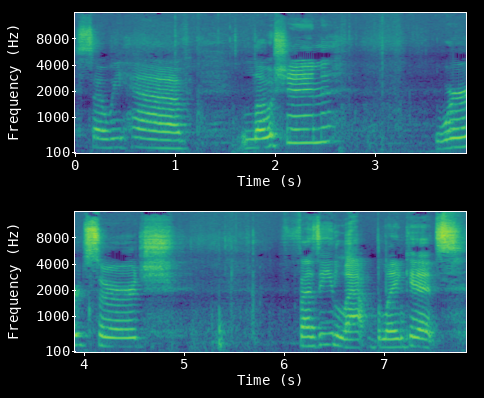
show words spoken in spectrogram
So we have lotion, word search, fuzzy lap blankets.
